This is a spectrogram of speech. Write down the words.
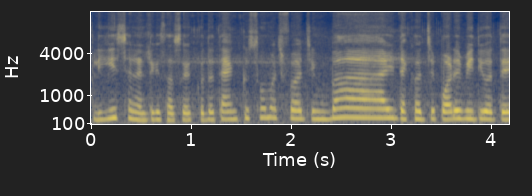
প্লিজ চ্যানেলটাকে সাবস্ক্রাইব করে thank you so much for watching bye দেখা হচ্ছে পরে ভিডিওতে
